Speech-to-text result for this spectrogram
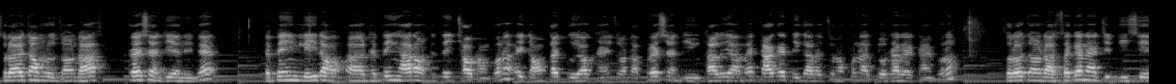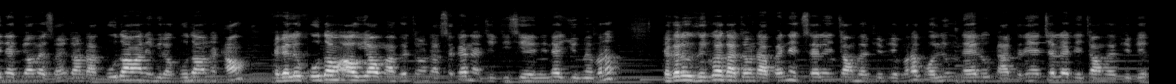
ဆိုတော့အဲကြောင့်မလို့ကျွန်တော်ဒါ pressure တည်အနေနဲ့တသိန်း4000အာတသိန်း9000တသိန်း6000ပေါ့နော်အဲ့တောင်တက်ကိုရောက်ခိုင်းကျွန်တော်ဒါ pressure တည်ယူထားလို့ရမယ် target တွေကတော့ကျွန်တော်ခုနပြောထားတဲ့အတိုင်းပေါ့နော်ဆိုတော့ကျွန်တော်ဒါ second hand DC နဲ့ပြောမယ်ဆိုရင်ကျွန်တော်ဒါ9000ကနေပြီးတော့9200တကယ်လို့9000အောက်ရောက်မှာပဲကျွန်တော်ဒါ second hand DC အနေနဲ့ယူမယ်ပေါ့နော် တကယ်လို့ဈေးကွက်ကကျွန်တော်ဒါ panic selling ကြောင့်ပဲဖြစ်ဖြစ်ပေါ့နော် volume နည်းလို့ဒါတရင်ချက်လက်တွေကြောင့်ပဲဖြစ်ဖြစ်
